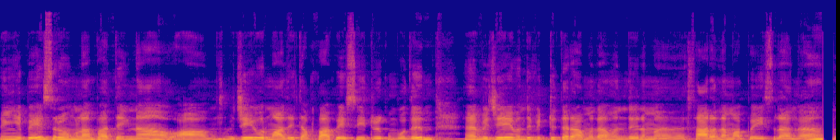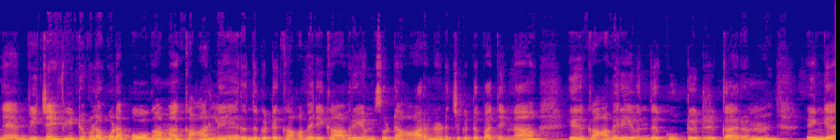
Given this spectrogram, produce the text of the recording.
நீங்கள் பேசுகிறவங்களாம் பார்த்தீங்கன்னா விஜய் ஒரு மாதிரி தப்பாக பேசிகிட்டு இருக்கும்போது விஜயை வந்து விட்டு தராமல் தான் வந்து நம்ம சாரதாமா பேசுகிறாங்க இங்கே விஜய் வீட்டுக்குள்ளே கூட போகாமல் கார்லேயே இருந்துக்கிட்டு காவேரி காவேரி அப்படின்னு சொல்லிட்டு ஆரன் அடிச்சுக்கிட்டு பார்த்தீங்கன்னா எங்கள் காவேரியை வந்து கூப்பிட்டுட்டு இருக்காரு. இங்கே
